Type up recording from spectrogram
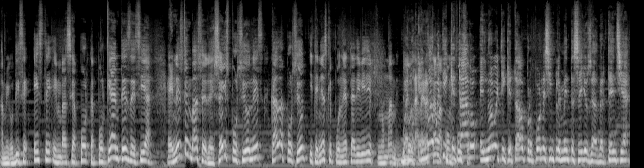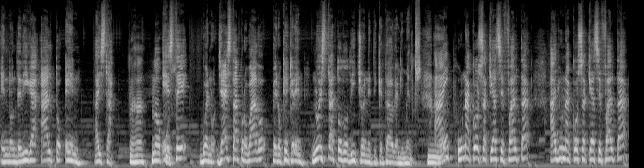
amigo, dice, este envase aporta, porque antes decía, en este envase de seis porciones, cada porción, y tenías que ponerte a dividir. No mames. Bueno, el nuevo etiquetado, confuso. el nuevo etiquetado propone simplemente sellos de advertencia en donde diga alto en. Ahí está. Ajá, no, pues, Este Bueno, ya está aprobado, pero ¿qué creen? No está todo dicho en etiquetado de alimentos. No. Hay una cosa que hace falta, hay una cosa que hace falta,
